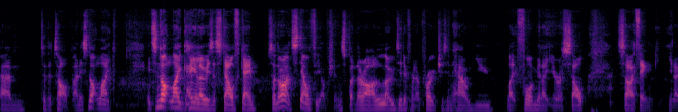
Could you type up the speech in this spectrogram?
um to the top. And it's not like it's not like Halo is a stealth game, so there aren't stealthy options, but there are loads of different approaches in how you like formulate your assault. So I think you know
